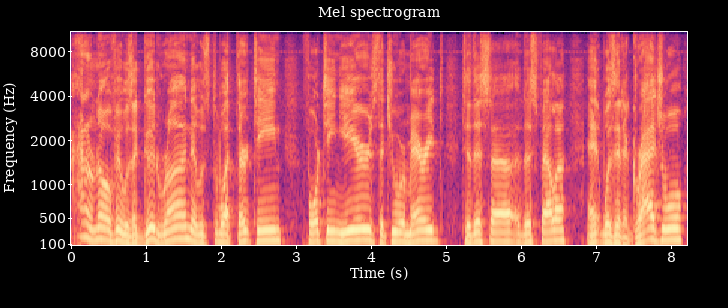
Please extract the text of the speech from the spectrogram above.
I don't know if it was a good run. It was what, 13, 14 years that you were married to this, uh, this fella. And was it a gradual?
